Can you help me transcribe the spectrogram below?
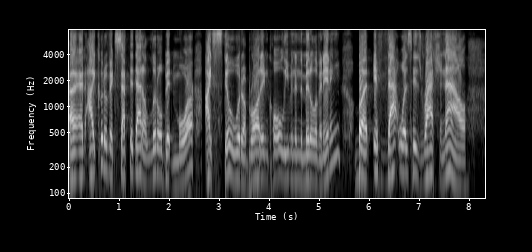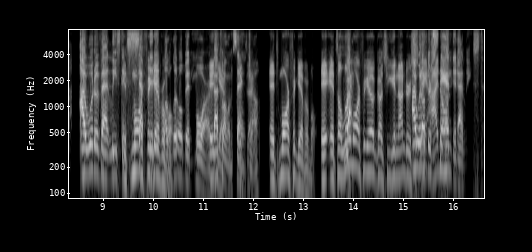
uh, and I could have accepted that a little bit more. I still would have brought in Cole even in the middle of an inning, but if that was his rationale, I would have at least It's accepted it a little bit more. It- That's yeah, all I'm saying, exactly. Joe. It's more forgivable. It- it's a little Right. more forgivable because you can understand. I would understand don't, it at least.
